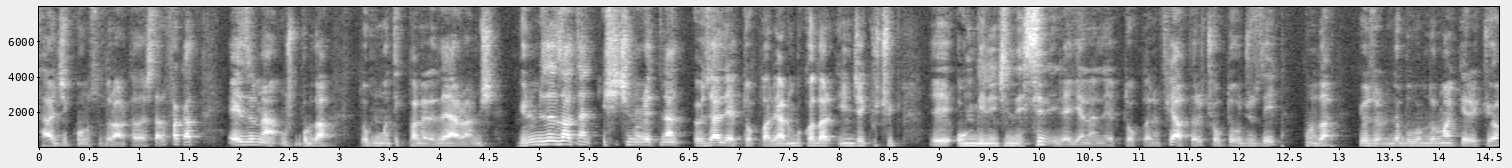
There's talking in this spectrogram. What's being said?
tercih konusudur arkadaşlar. Fakat Acer yapmış? Burada dokunmatik panele değer vermiş. Günümüzde zaten iş için üretilen özel laptoplar yani bu kadar ince küçük e, 11. nesil ile gelen laptopların fiyatları çok da ucuz değil. Bunu da göz önünde bulundurmak gerekiyor.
